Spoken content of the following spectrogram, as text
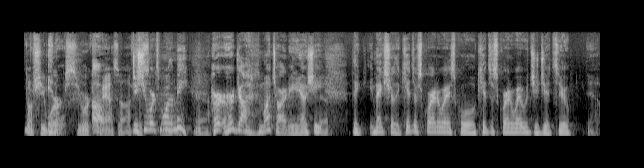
No, she works. She works her oh, ass off. Dude, she works more you than me. Yeah. Her her job is much harder. You know, she the makes sure the kids are squared away at school, kids are squared away with jujitsu. Yeah.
